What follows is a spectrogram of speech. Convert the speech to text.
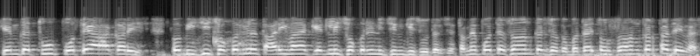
કેમ કે તું પોતે આ કરીશ તો બીજી છોકરીઓ તારી વાંહે કેટલી છોકરીની જિંદગી સુધરશે? તમે પોતે સહન કરશો તો બધા તો સહન કરતા જ આવ્યા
